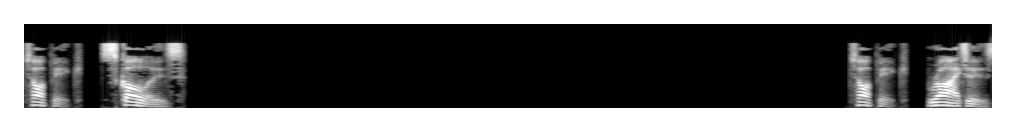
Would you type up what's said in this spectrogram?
Topic: Scholars. Topic: Writers.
